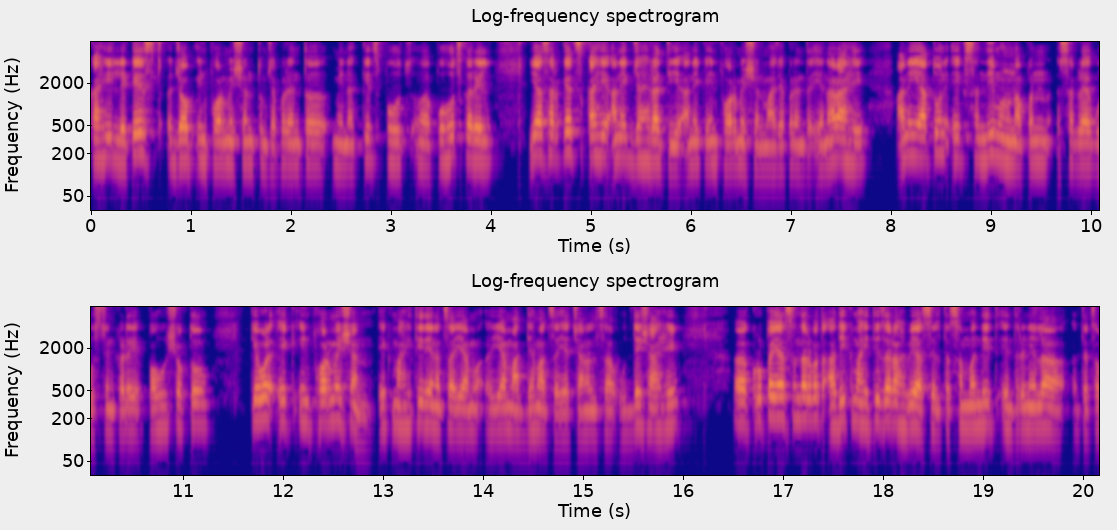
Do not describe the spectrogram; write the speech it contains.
काही लेटेस्ट जॉब इन्फॉर्मेशन तुमच्यापर्यंत मी नक्कीच पोहोच पोहोच करेल. यासारख्याच काही अनेक जाहिराती अनेक इन्फॉर्मेशन माझ्यापर्यंत येणार आहे. आणि यातून एक संधी म्हणून आपण सगळ्या गोष्टींकडे पाहू शकतो. केवळ एक इन्फॉर्मेशन एक माहिती देण्याचा या या माध्यमाचा या चॅनलचा उद्देश आहे. कृपया या संदर्भात अधिक माहिती जर हवी असेल तर संबंधित यंत्रणेला त्याचा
